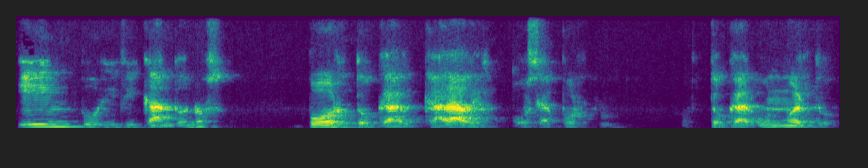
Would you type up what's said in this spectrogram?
impurificándonos por tocar cadáver, o sea, por tocar un muerto,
